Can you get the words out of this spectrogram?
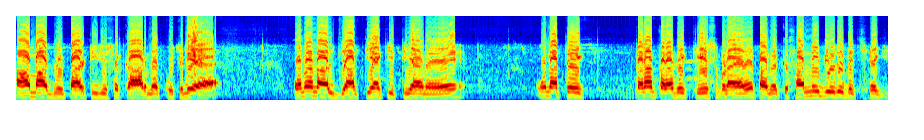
ਆਮ ਆਦਮੀ ਪਾਰਟੀ ਦੀ ਸਰਕਾਰ ਨੇ ਕੁਚਲਿਆ ਉਹਨਾਂ ਨਾਲ ਜਾਤੀਆਂ ਕੀਤੀਆਂ ਨੇ। ਉਹਨਾਂ ਤੇ ਤਰ੍ਹਾਂ ਤਰ੍ਹਾਂ ਦੇ ਕੇਸ ਬਣਾਏ ਨੇ, ਭਾਵੇਂ ਕਿਸਾਨੀ ਵੀ ਉਹਦੇ ਵਿੱਚ ਹੈਗੀ।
